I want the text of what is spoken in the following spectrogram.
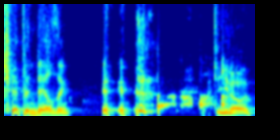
Chippendalesing. you know,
